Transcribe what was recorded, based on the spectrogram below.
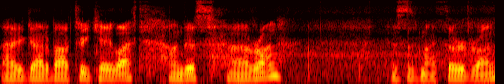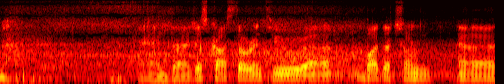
I got about 3k left on this uh, run. This is my third run. And I uh, just crossed over into uh, Badacsony uh,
